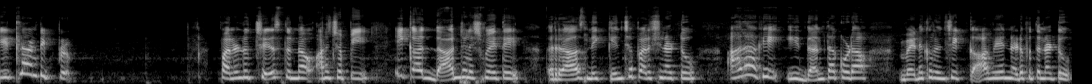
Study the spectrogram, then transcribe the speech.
ఇట్లాంటి ప్ర- పనులు చేస్తున్నావు అని చెప్పి ఇక ధాన్యలక్ష్మి అయితే రాజ్ని కించపరిచినట్టు అలాగే ఇదంతా కూడా వెనక నుంచి కావ్యం నడుపుతున్నట్టు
